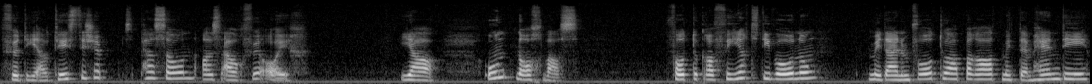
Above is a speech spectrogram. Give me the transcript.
Für die autistische Person als auch für euch. Ja, und noch was. Fotografiert die Wohnung mit einem Fotoapparat, mit dem Handy,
